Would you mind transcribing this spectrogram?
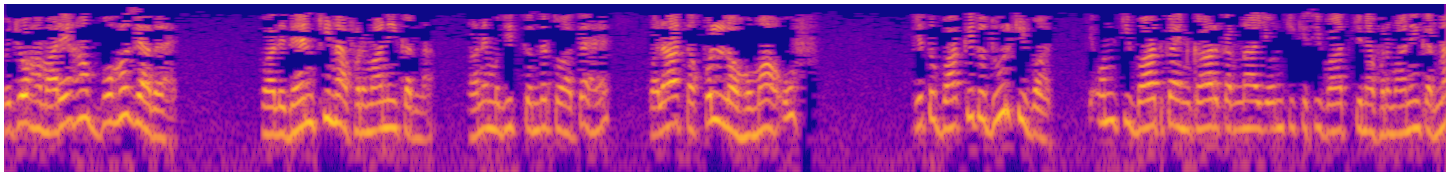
تو جو ہمارے ہاں بہت زیادہ ہے، والدین کی نافرمانی کرنا۔ قرآن مجید کے اندر تو آتا ہے بلا تقلما اف یہ تو باقی تو دور کی بات کہ ان کی بات کا انکار کرنا یا ان کی کسی بات کی نافرمانی کرنا،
